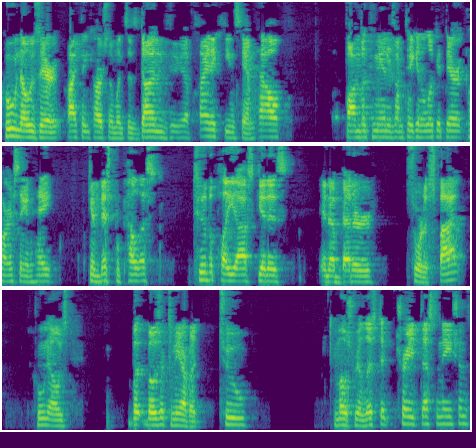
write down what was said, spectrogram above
Who knows there? I think Carson Wentz is done. You have Heinicke and Sam Howell. If I'm the commanders, I'm taking a look at Derek Carr saying, hey, can this propel us to the playoffs, get us in a better sort of spot? Who knows? But those are to me are the two most realistic trade destinations.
